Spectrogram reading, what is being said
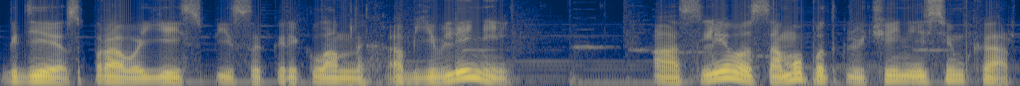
где справа есть список рекламных объявлений, а слева само подключение сим-карт.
